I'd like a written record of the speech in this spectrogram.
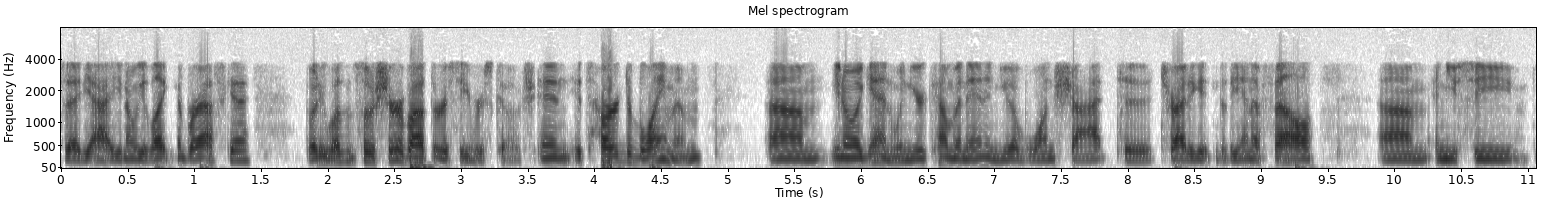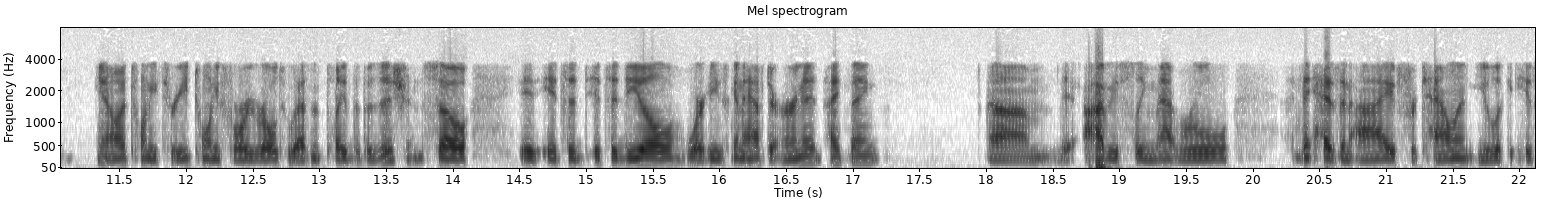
said, "Yeah, you know, he liked Nebraska, but he wasn't so sure about the receivers coach." And it's hard to blame him. Um, you know, again, when you're coming in and you have one shot to try to get into the NFL, um, and you see, you know, a 23, 24 year old who hasn't played the position, so it, it's a it's a deal where he's going to have to earn it. I think um, obviously, Matt Rhule I think has an eye for talent. You look at his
